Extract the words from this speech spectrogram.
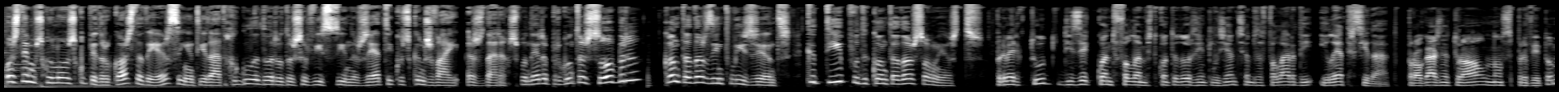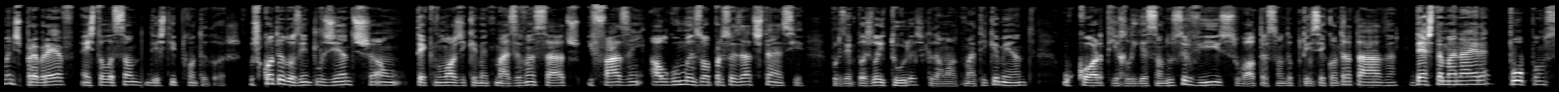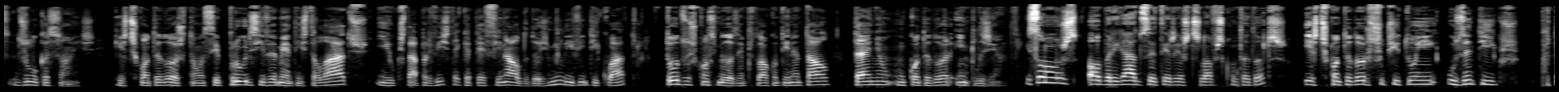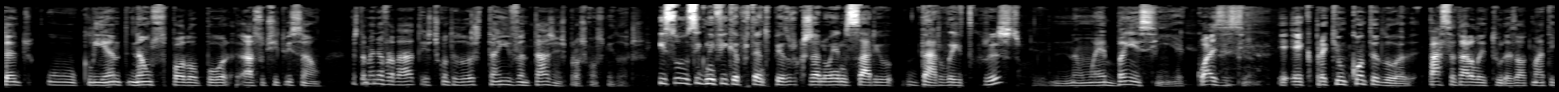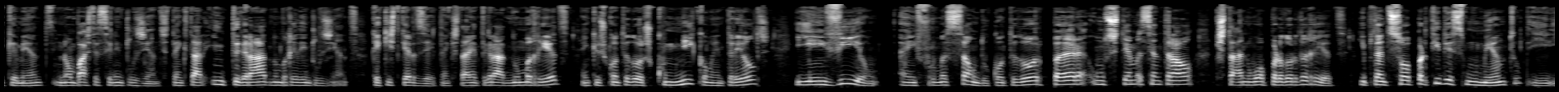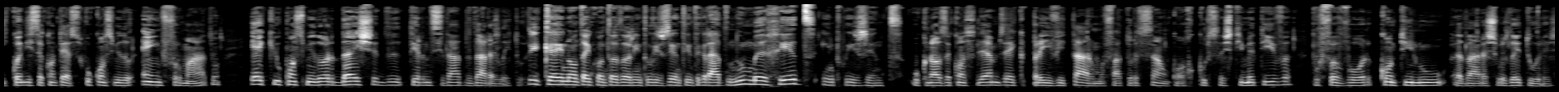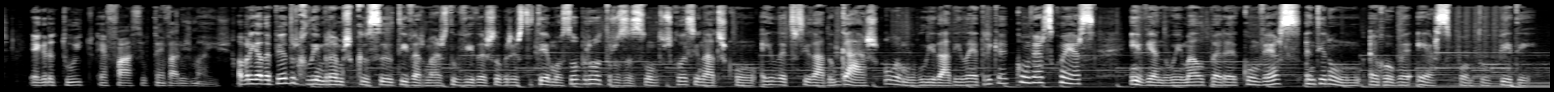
Hoje temos connosco Pedro Costa, da ERSA, entidade reguladora dos serviços energéticos, que nos vai ajudar a responder a perguntas sobre contadores inteligentes. Que tipo de contadores são estes? Primeiro que tudo, dizer que quando falamos de contadores inteligentes estamos a falar de eletricidade. Para o gás natural não se prevê, pelo menos para breve, a instalação deste tipo de contadores. Os contadores inteligentes são tecnologicamente mais avançados e fazem algumas operações à distância. Por exemplo, as leituras, que dão automaticamente, o corte e a religação do serviço, a alteração da potência contratada. Desta maneira, poupam-se deslocações. Estes contadores estão a ser progressivamente instalados e o que está previsto é que até final de 2024 todos os consumidores em Portugal continental tenham um contador inteligente. E somos obrigados a ter estes novos contadores? Estes contadores substituem os antigos. Portanto, o cliente não se pode opor à substituição. Mas também, na verdade, estes contadores têm vantagens para os consumidores. Isso significa, portanto, Pedro, que já não é necessário dar leituras? Não é bem assim, é quase assim. É, é que para que um contador passe a dar leituras automaticamente, não basta ser inteligente, tem que estar integrado numa rede inteligente. O que é que isto quer dizer? Tem que estar integrado numa rede em que os contadores comunicam entre eles e enviam a informação do contador para um sistema central que está no operador da rede. E, portanto, só a partir desse momento, e quando isso acontece, o consumidor é informado, é que o consumidor deixa de ter necessidade de dar as leituras. E quem não tem contador inteligente integrado numa rede inteligente? O que nós aconselhamos é que, para evitar uma faturação com recurso à estimativa, por favor, continue a dar as suas leituras. É gratuito, é fácil, tem vários meios. Obrigada, Pedro. Relembramos que, se tiver mais dúvidas sobre este tema ou sobre outros assuntos relacionados com a eletricidade, o gás ou a mobilidade elétrica, converse com a ERSE, enviando um e-mail para converseantena1.ers.pt.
